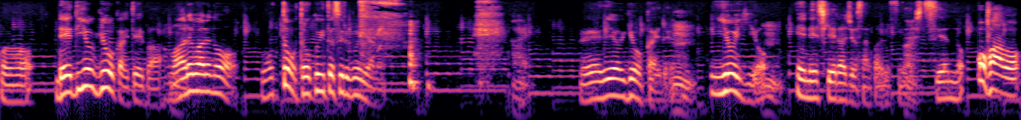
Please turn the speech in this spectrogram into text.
このレディオ業界といえば我々の最も得意とする分野のはいレディオ業界でうん。いよいようん。NHK ラジオさんからですねはい。出演のオファーを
